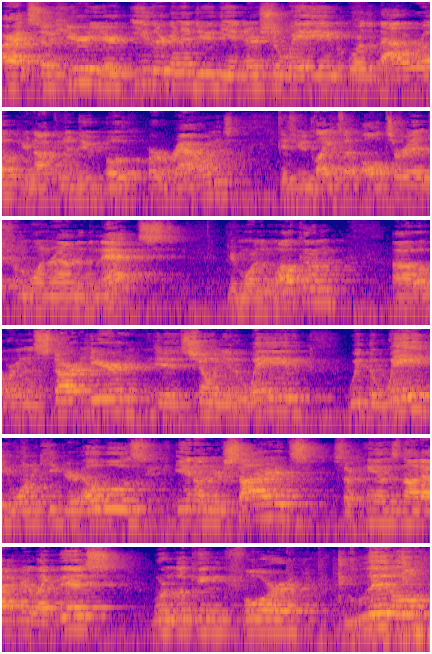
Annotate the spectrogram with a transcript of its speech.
All right, so here you're either gonna do the inertia wave or the battle rope. You're not gonna do both per round. If you'd like to alter it from one round to the next, you're more than welcome. Uh, what we're gonna start here is showing you the wave. With the wave, you wanna keep your elbows in on your sides, so hands not out here like this. We're looking for little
